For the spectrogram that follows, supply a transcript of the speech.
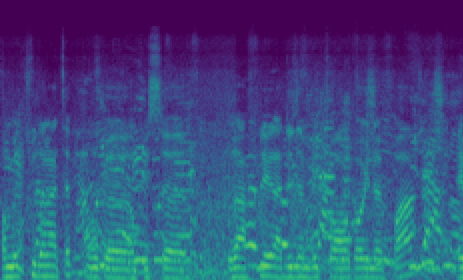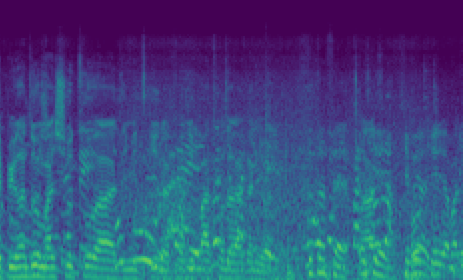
on met tout dans la tête pour qu'on puisse euh, rafler la deuxième victoire encore une fois. Et puis rendre hommage surtout à Dimitri, le premier patron de la gagnole. Tout à fait. Ok, c'est bien. Ok, y a pas de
